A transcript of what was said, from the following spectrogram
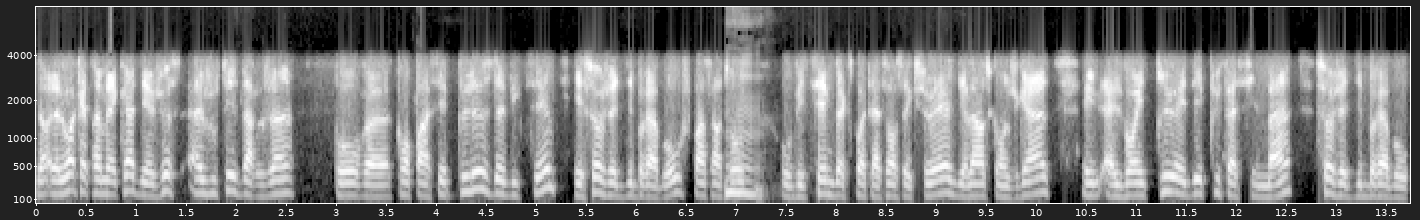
non, la loi 84 vient juste ajouter de l'argent pour euh, compenser plus de victimes, et ça, je dis bravo. Je pense entre autres aux victimes d'exploitation sexuelle, violence conjugale, et elles vont être plus aidées plus facilement. Ça, je dis bravo.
